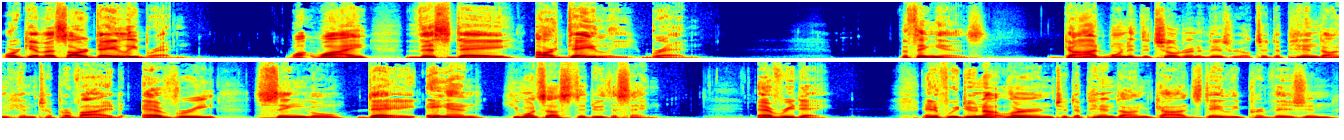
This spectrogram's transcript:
or give us our daily bread? Why this day our daily bread? The thing is, God wanted the children of Israel to depend on him to provide every single day, and he wants us to do the same every day. And if we do not learn to depend on God's daily provision,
